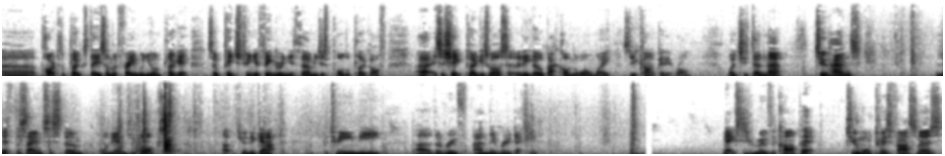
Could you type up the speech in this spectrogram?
Uh, part of the plug stays on the frame when you unplug it, so pinch between your finger and your thumb and just pull the plug off. Uh, it's a shake plug as well, so it only go back on the one way, so you can't get it wrong. Once you've done that, two hands, lift the sound system or the empty box up through the gap between the uh, the roof and the rear deck lid. Next is remove the carpet, two more twist fasteners,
